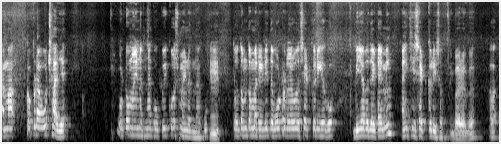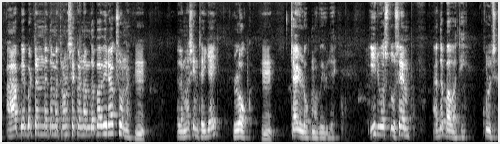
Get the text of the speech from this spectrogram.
આમાં કપડાં ઓછા છે ઓટોમાં નથી નાખવું ક્વિક વોશમાં નથી નાખવું. તો તમે તમારી રીતે વોટર લેવલ સેટ કરી શકો. બીજા બધા ટાઈમિંગ અહીંથી સેટ કરી શકો. બરાબર. હવે આ બે બટનને તમે ત્રણ સેકન્ડ આમ દબાવી રાખશો ને એટલે મશીન થઈ જાય લોક ચાઇલ્ડ લોકમાં વયું જાય. એ જ વસ્તુ સેમ આ દબાવવાથી ખુલશે.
